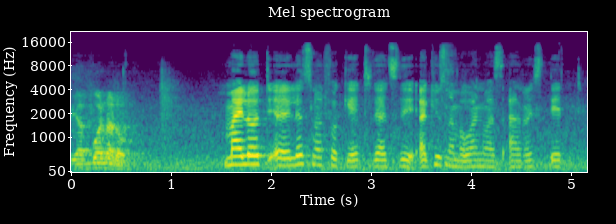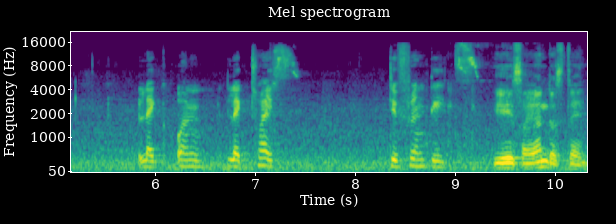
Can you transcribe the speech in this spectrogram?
uyakubona lokho My lord, uh, let's not forget that the accused number one was arrested like on, like twice, different dates. Yes, I understand.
